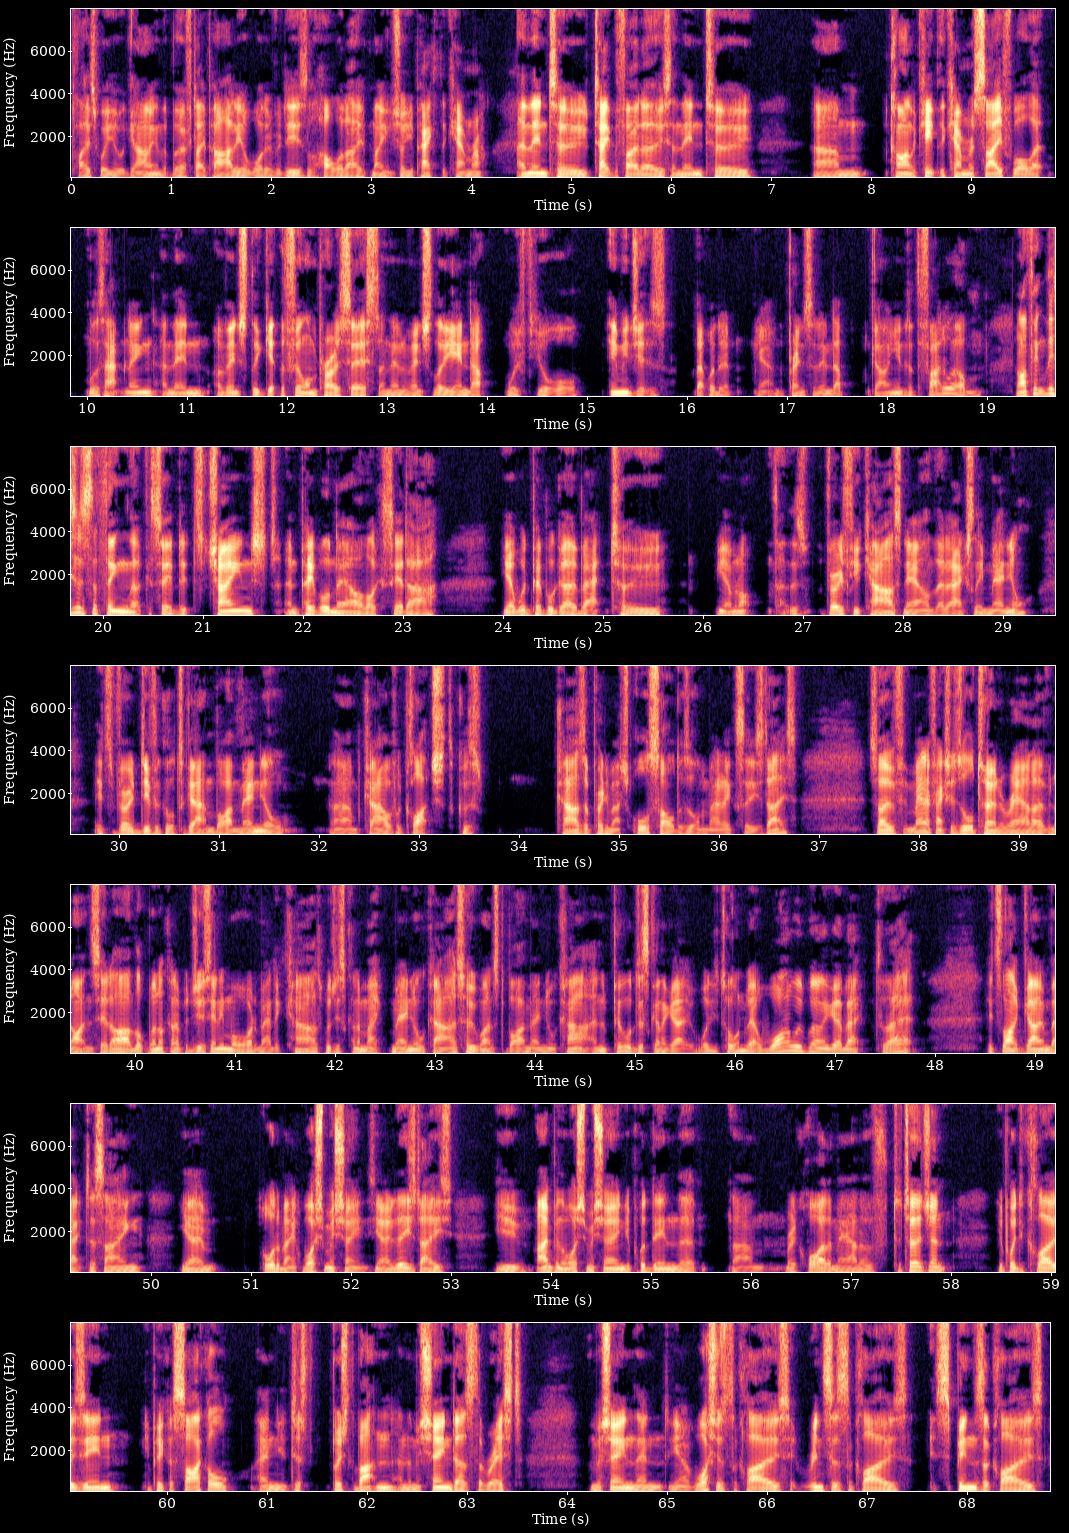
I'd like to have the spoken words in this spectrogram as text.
place where you were going, the birthday party or whatever it is, the holiday, making sure you pack the camera, and then to take the photos, and then to um, kind of keep the camera safe while that was happening, and then eventually get the film processed, and then eventually end up with your images. That would, you know, the prints would end up going into the photo album. And I think this is the thing, like I said, it's changed, and people now, like I said, are, yeah, would people go back to, you know, not, there's very few cars now that are actually manual. It's very difficult to go out and buy a manual um, car with a clutch because cars are pretty much all sold as automatics these days. So if manufacturers all turned around overnight and said, "Oh, look, we're not going to produce any more automatic cars. We're just going to make manual cars. Who wants to buy a manual car?" And people are just going to go, "What are you talking about? Why are we going to go back to that?" It's like going back to saying, you know, automatic washing machines. You know, these days you open the washing machine, you put in the um, required amount of detergent, you put your clothes in, you pick a cycle, and you just push the button, and the machine does the rest the machine then you know washes the clothes, it rinses the clothes, it spins the clothes.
